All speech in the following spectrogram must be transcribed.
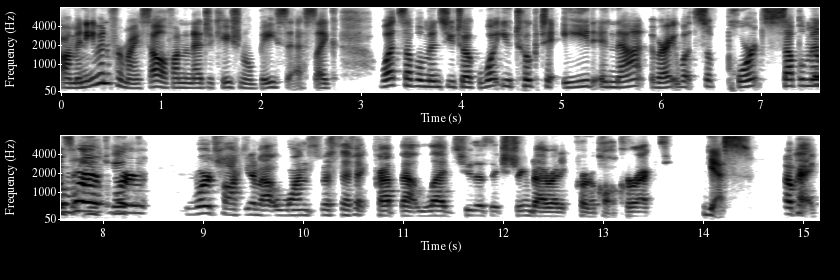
um, and even for myself on an educational basis, like what supplements you took, what you took to aid in that, right? What support supplements So that you took. We're, talking about one specific prep that led to this extreme diuretic protocol, correct? yes. Okay.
